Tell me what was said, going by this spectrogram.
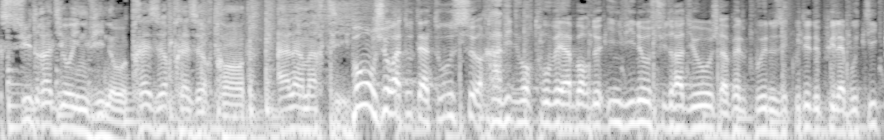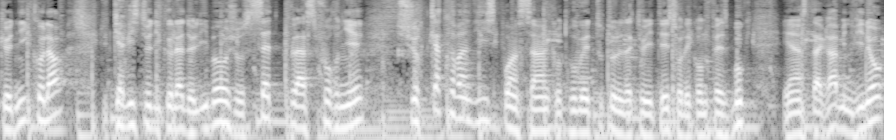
Sud Radio Invino, 13h, 13h30, Alain Marty. Bonjour à toutes et à tous, ravi de vous retrouver à bord de Invino Sud Radio. Je rappelle que vous pouvez nous écouter depuis la boutique Nicolas, du caviste Nicolas de Limoges, au 7 place Fournier, sur 90.5. Retrouvez toutes nos actualités sur les comptes Facebook et Instagram Invino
